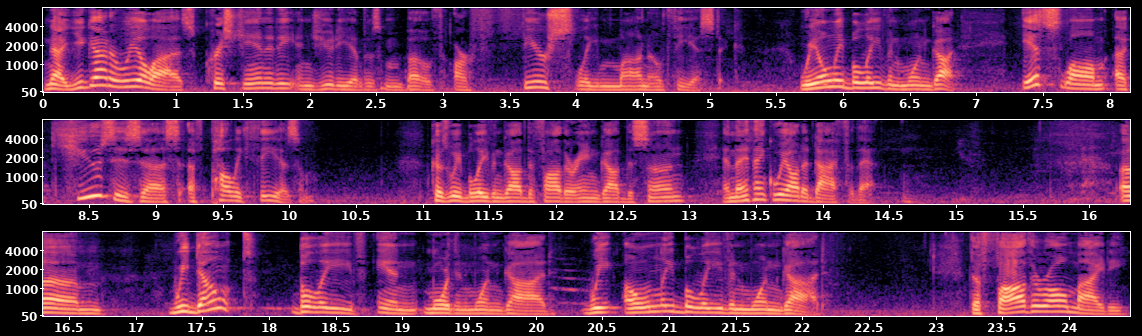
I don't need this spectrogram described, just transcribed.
Now, you got to realize Christianity and Judaism both are fiercely monotheistic. We only believe in one God. Islam accuses us of polytheism because we believe in God the Father and God the Son, and they think we ought to die for that. Um, we don't believe in more than one God, we only believe in one God the Father Almighty,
